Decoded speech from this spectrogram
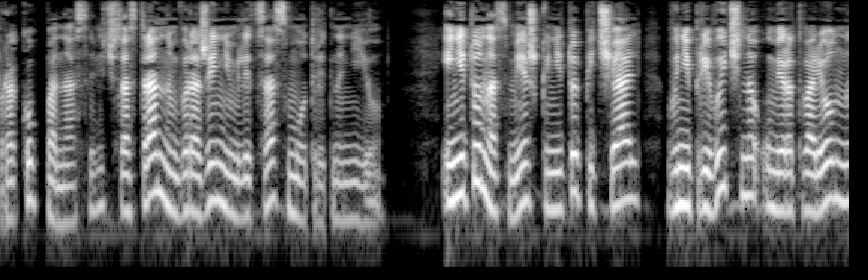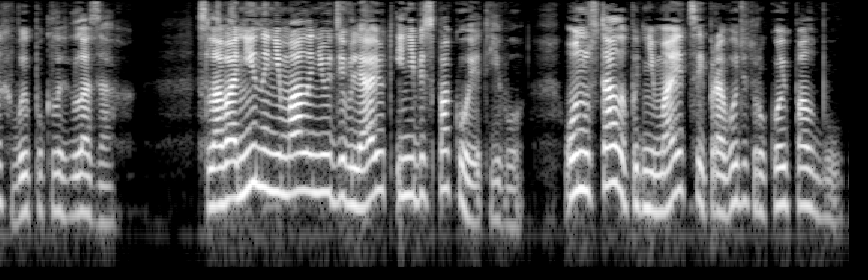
Прокоп Панасович со странным выражением лица смотрит на нее. И не то насмешка, не то печаль в непривычно умиротворенных выпуклых глазах. Слова Нины немало не удивляют и не беспокоят его. Он устало поднимается и проводит рукой по лбу.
